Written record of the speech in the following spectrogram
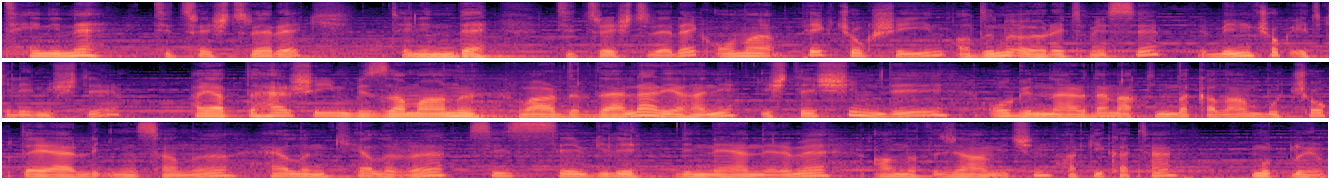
tenine titreştirerek teninde titreştirerek ona pek çok şeyin adını öğretmesi beni çok etkilemişti. Hayatta her şeyin bir zamanı vardır derler ya hani. İşte şimdi o günlerden aklımda kalan bu çok değerli insanı Helen Keller'ı siz sevgili dinleyenlerime anlatacağım için hakikaten mutluyum.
